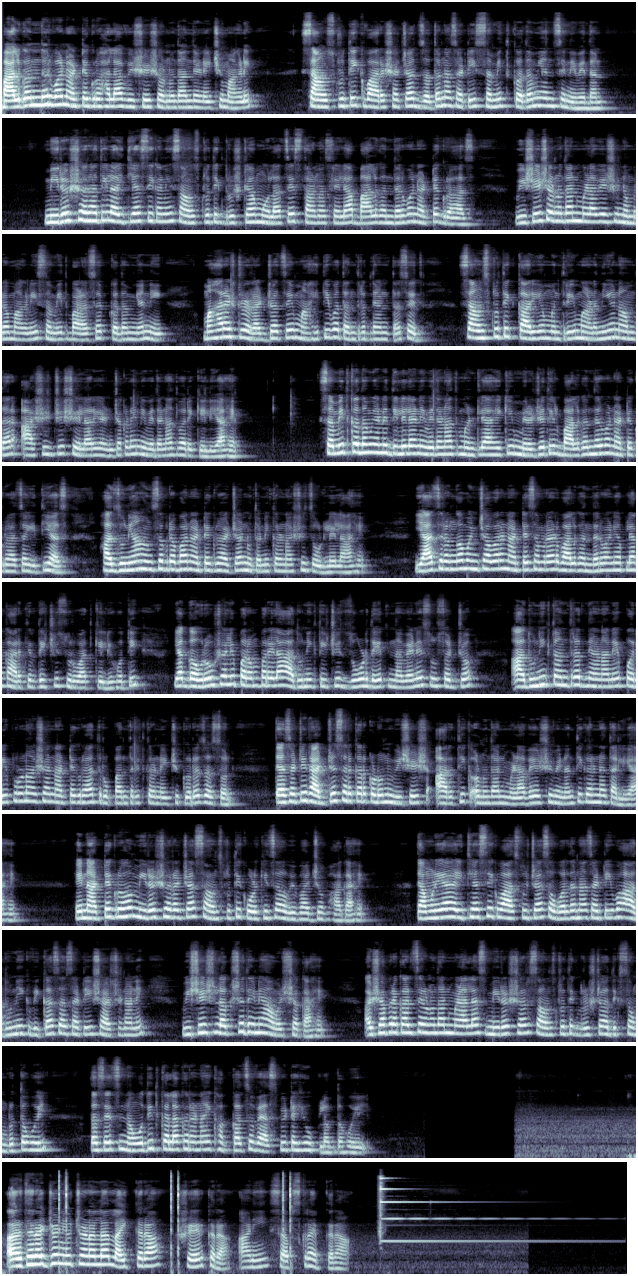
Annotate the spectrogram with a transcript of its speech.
बालगंधर्व नाट्यगृहाला विशेष अनुदान देण्याची मागणी सांस्कृतिक वारशाच्या जतनासाठी समित कदम यांचे निवेदन. मिरज शहरातील ऐतिहासिक आणि सांस्कृतिकदृष्ट्या मोलाचे स्थान असलेल्या बालगंधर्व नाट्यगृहास विशेष अनुदान मिळावे अशी नम्र मागणी समित बाळासाहेब कदम यांनी महाराष्ट्र राज्याचे माहिती व तंत्रज्ञान तसेच सांस्कृतिक कार्यमंत्री माननीय नामदार आशिषजी शेलार यांच्याकडे निवेदनाद्वारे केली आहे. समित कदम यांनी दिलेल्या निवेदनात म्हटले आहे की मिरजेतील बालगंधर्व नाट्यगृहाचा इतिहास हा जुन्या हंसप्रभा नाट्यगृहाच्या नूतनीकरणाशी जोडलेला आहे. याच रंगमंचावर नाट्यसम्राट बालगंधर्वांनी आपल्या कारकिर्दीची सुरुवात केली होती. या गौरवशाली परंपरेला आधुनिकतेची जोड देत नव्याने सुसज्ज आधुनिक तंत्रज्ञानाने परिपूर्ण अशा नाट्यगृहात रूपांतरित करण्याची गरज असून त्यासाठी राज्य सरकारकडून विशेष आर्थिक अनुदान मिळावे अशी विनंती करण्यात आली आहे. हे नाट्यगृह मिरज शहराच्या सांस्कृतिक ओळखीचा अविभाज्य भाग आहे. त्यामुळे या ऐतिहासिक वास्तूच्या संवर्धनासाठी व आधुनिक विकासासाठी शासनाने विशेष लक्ष देणे आवश्यक आहे. अशा प्रकारचे अनुदान मिळाल्यास मिरज शहर सांस्कृतिकदृष्ट्या अधिक समृद्ध होईल. तसेच नवोदित कलाकारांना एक हक्काचं व्यासपीठही उपलब्ध होईल. अर्थराज्य न्यूज चॅनलला लाईक करा शेअर करा आणि सबस्क्राईब करा.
